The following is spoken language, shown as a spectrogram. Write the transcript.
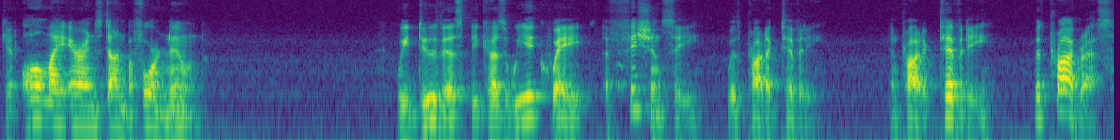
Get all my errands done before noon. We do this because we equate efficiency with productivity and productivity with progress.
